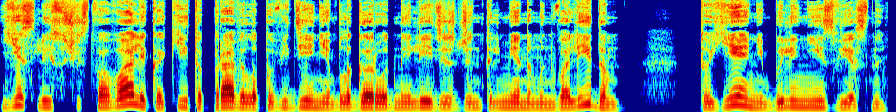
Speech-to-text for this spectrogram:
Если и существовали какие-то правила поведения благородной леди с джентльменом-инвалидом, то ей они были неизвестны.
